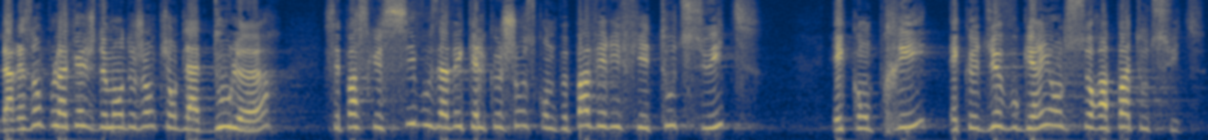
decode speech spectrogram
La raison pour laquelle je demande aux gens qui ont de la douleur, c'est parce que si vous avez quelque chose qu'on ne peut pas vérifier tout de suite, et qu'on prie, et que Dieu vous guérit, on ne le saura pas tout de suite.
